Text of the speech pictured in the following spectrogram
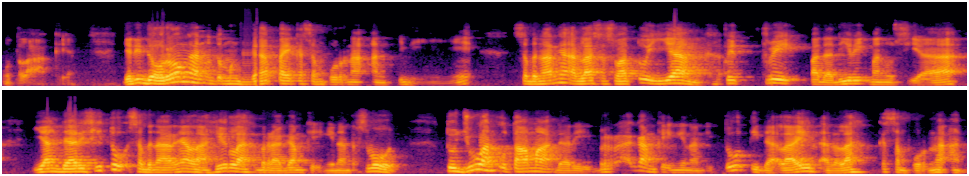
mutlak ya. Jadi dorongan untuk menggapai kesempurnaan ini sebenarnya adalah sesuatu yang fitri pada diri manusia yang dari situ sebenarnya lahirlah beragam keinginan tersebut. Tujuan utama dari beragam keinginan itu tidak lain adalah kesempurnaan.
